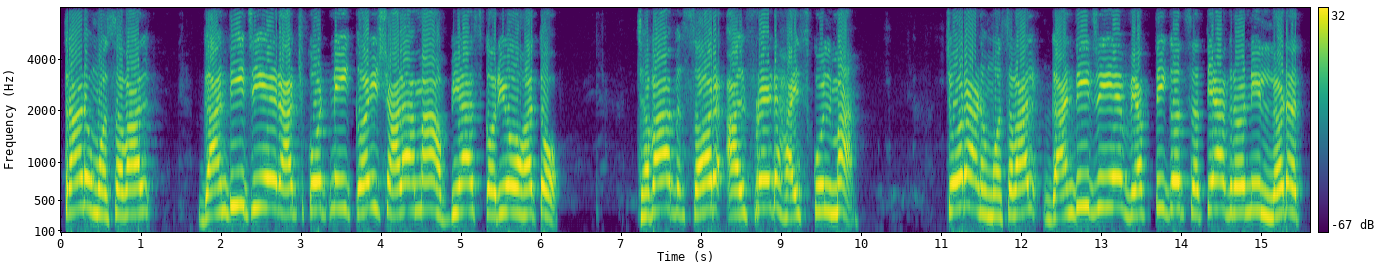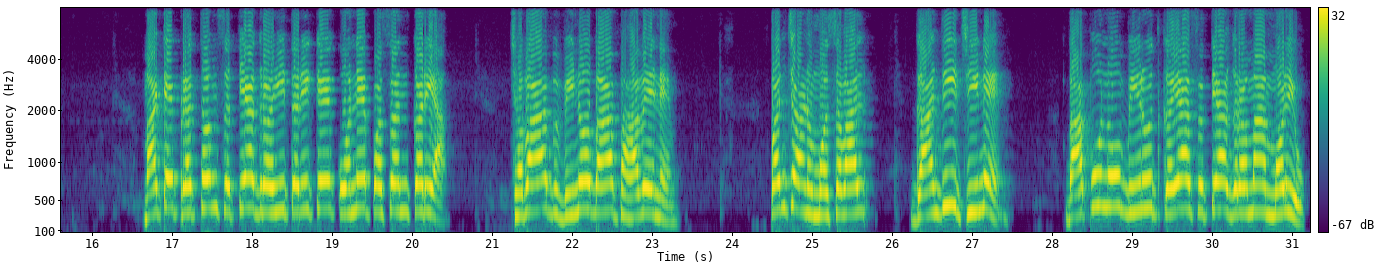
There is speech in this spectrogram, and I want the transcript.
ત્રાણુમો સવાલ, ગાંધીજીએ રાજકોટની કઈ શાળામાં અભ્યાસ કર્યો હતો? જવાબ સર આલ્ફ્રેડ હાઈસ્કૂલમાં. ચોરાણુંમો સવાલ, ગાંધીજીએ વ્યક્તિગત સત્યાગ્રહની લડત માટે પ્રથમ સત્યાગ્રહી તરીકે કોને પસંદ કર્યા? જવાબ, વિનોબા ભાવેને. પંચાણુંમો સવાલ, ગાંધીજીને. બાપુનું બિરુદ કયા સત્યાગ્રહમાં મળ્યું?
